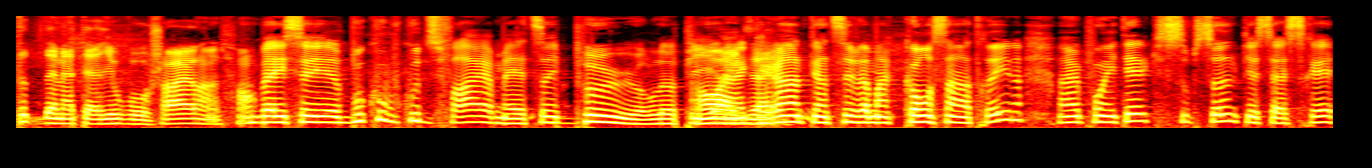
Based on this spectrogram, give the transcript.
tout de matériaux qui vaut cher, dans le fond. Ben, c'est beaucoup, beaucoup du fer, mais tu sais, pur, là. Puis en grande quantité, vraiment concentrée, là, à un point tel qu'il soupçonne que ça serait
